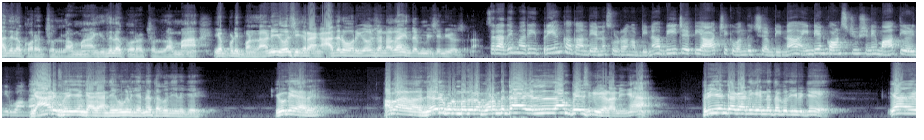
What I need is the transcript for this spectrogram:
அதில் குறை சொல்லலாமா இதில் குறை சொல்லலாமா எப்படி பண்ணலான்னு யோசிக்கிறாங்க. அதில் ஒரு யோசனை தான் இந்த மிஷின் யோசனை. சார் அதே மாதிரி பிரியங்கா காந்தி என்ன சொல்றாங்க அப்படின்னா பிஜேபி ஆட்சிக்கு வந்துச்சு அப்படின்னா இந்தியன் கான்ஸ்டிடியூஷனே மாத்தி எழுதிருவாங்க யார் பிரியங்கா காந்தி? இவங்களுக்கு என்ன தகுதி இருக்கு? இவங்க யார்? அப்போ நேரு குடும்பத்தில் பிறந்துட்டா எல்லாம் பேசுறீங்களா நீங்கள் பிரியங்கா காந்திக்கு என்ன தகுதி இருக்கு? ஏன்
